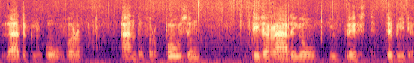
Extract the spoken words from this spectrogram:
laat ik u over aan de verpozing die de radio u plicht te bieden.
